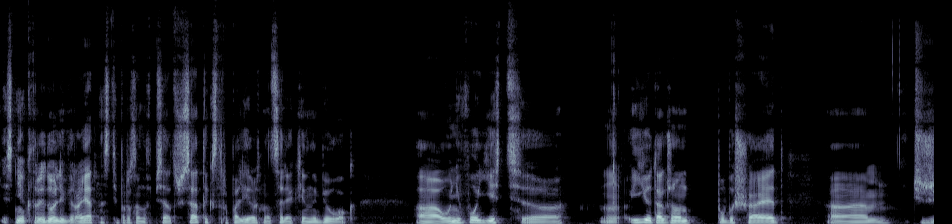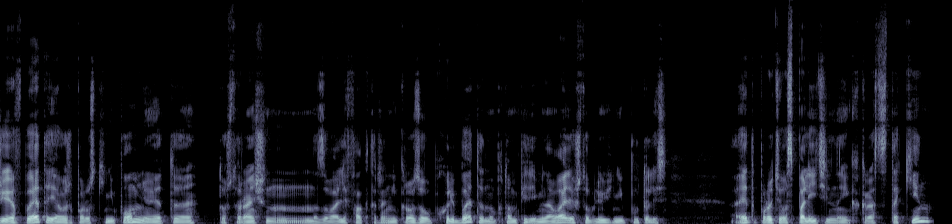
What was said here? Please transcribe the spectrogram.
с некоторой долей вероятности, процентов 50-60, экстраполировать на цереактивный белок. А у него есть... Э, и также он повышает GGF-бета, я уже по-русски не помню, это то, что раньше называли фактором некроза опухоли бета, но потом переименовали, чтобы люди не путались. Это противовоспалительный как раз цитокин,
